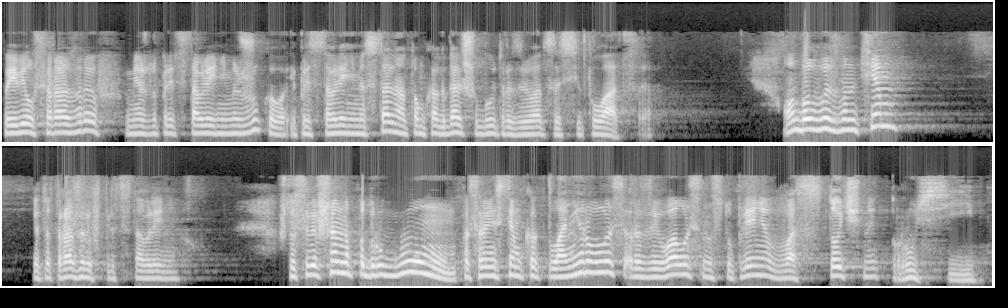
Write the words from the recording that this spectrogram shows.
появился разрыв между представлениями Жукова и представлениями Сталина о том, как дальше будет развиваться ситуация. Он был вызван тем, этот разрыв в представлениях, что совершенно по-другому, по сравнению с тем, как планировалось, развивалось наступление в Восточной Пруссии.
